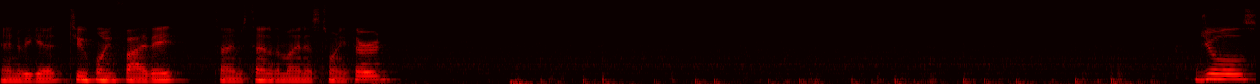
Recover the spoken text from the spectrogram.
and we get 2.58 times 10 to the minus 23rd. joules,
